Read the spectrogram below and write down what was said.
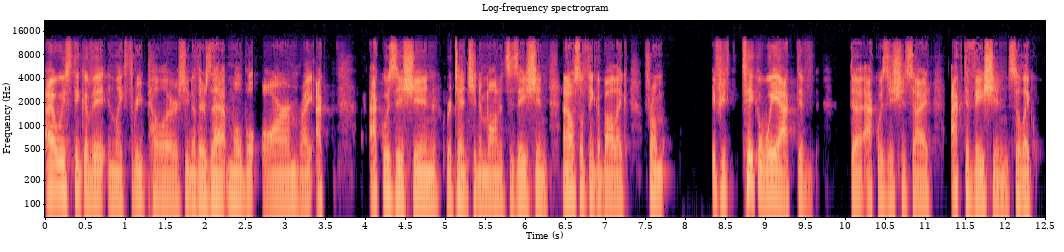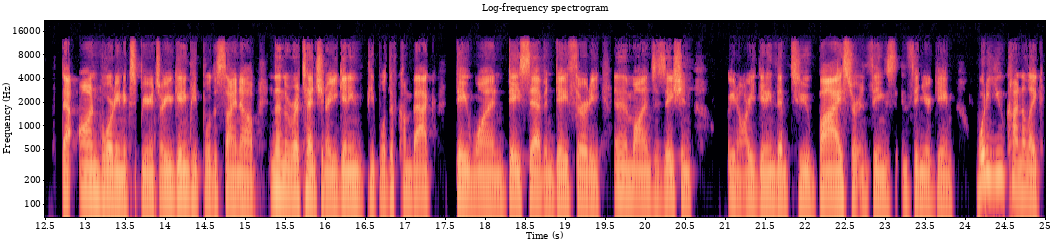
I always think of it in like three pillars. You know, there's that mobile arm, right? acquisition, retention, and monetization. And I also think about like from if you take away active the acquisition side, activation. So like that onboarding experience. Are you getting people to sign up? And then the retention, are you getting people to come back day one, day seven, day 30? And then monetization, you know, are you getting them to buy certain things within your game? What do you kind of like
